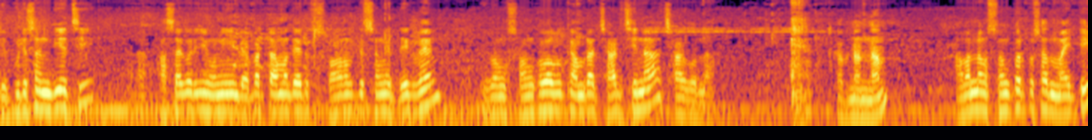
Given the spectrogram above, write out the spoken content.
ডেপুটেশন দিয়েছি। আশা করি যে উনি ব্যাপারটা আমাদের সহানুভূতির সঙ্গে দেখবেন এবং শঙ্খবাবুকে আমরা ছাড়ছি না ছাড়ব না। আপনার নাম? আমার নাম শঙ্কর প্রসাদ মাইতি।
